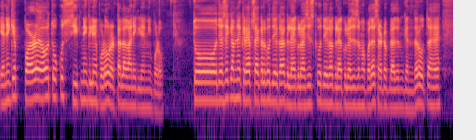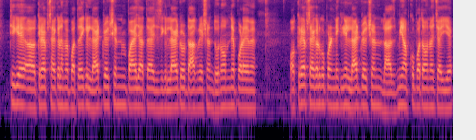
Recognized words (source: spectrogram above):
यानी कि पढ़ रहे हो तो कुछ सीखने के लिए पढ़ो, रट्टा लगाने के लिए नहीं पढ़ो। तो जैसे कि हमने क्रैप साइकिल को देखा ग्लाइकोलाइसिस को देखा ग्लाइकोलाइसिस हमें पता है साइटोप्लाज्म के अंदर होता है। ठीक है क्रैप साइकिल हमें पता है कि लाइट डायरेक्शन में पाया जाता है, जैसे कि लाइट और डार्क डायरेक्शन दोनों हमने पढ़े हुए और क्रैप साइकिल को पढ़ने के लिए लाइट डायरेक्शन लाजमी आपको पता होना चाहिए।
